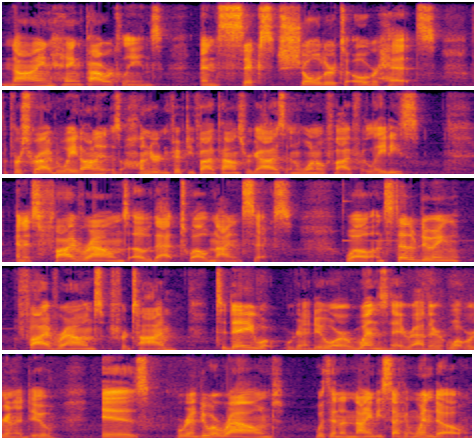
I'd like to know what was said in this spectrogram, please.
9 hang power cleans, and 6 shoulder to overheads. The prescribed weight on it is 155 pounds for guys and 105 for ladies. And it's 5 rounds of that 12, 9, and 6. Well, instead of doing 5 rounds for time, today what we're going to do, or Wednesday rather, what we're going to do is we're going to do a round within a 90 second window.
